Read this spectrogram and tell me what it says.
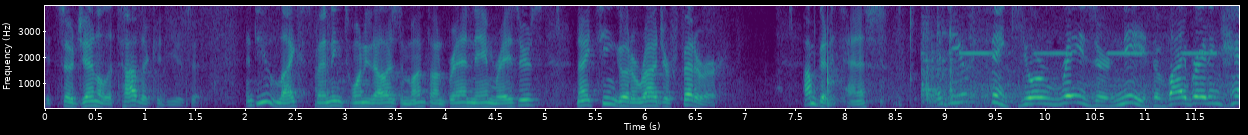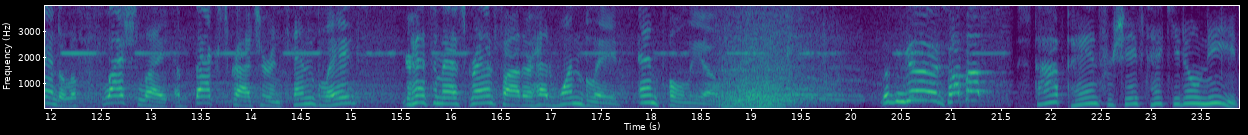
It's so gentle a toddler could use it. And do you like spending $20 a month on brand name razors? 19 go to Roger Federer. I'm good at tennis. And do you think your razor needs a vibrating handle, a flashlight, a back scratcher, and 10 blades? Your handsome ass grandfather had one blade and polio. Looking good, pop up! Stop paying for shave tech you don't need.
